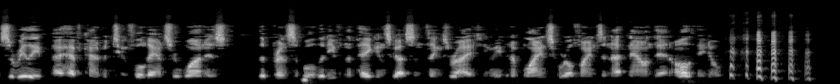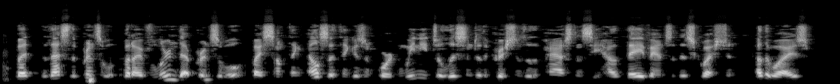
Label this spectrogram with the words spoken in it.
So really, I have kind of a twofold answer. One is the principle that even the pagans got some things right. You know, even a blind squirrel finds a nut now and then. All you know, but that's the principle. But I've learned that principle by something else I think is important. We need to listen to the Christians of the past and see how they've answered this question. Otherwise,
